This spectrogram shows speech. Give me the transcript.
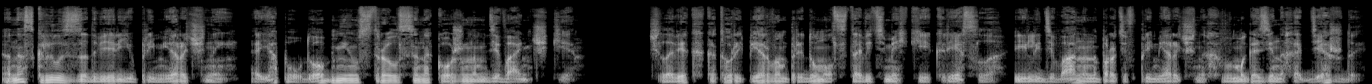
Она скрылась за дверью примерочной, а я поудобнее устроился на кожаном диванчике. Человек, который первым придумал ставить мягкие кресла или диваны напротив примерочных в магазинах одежды,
